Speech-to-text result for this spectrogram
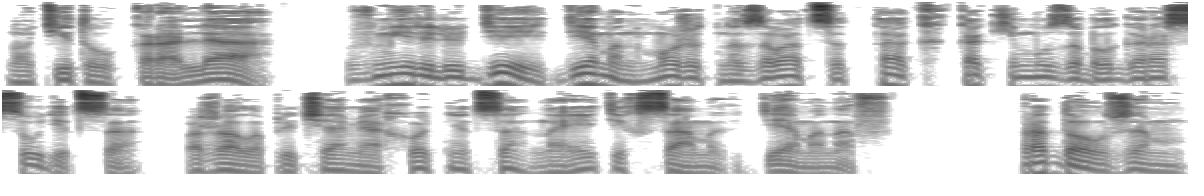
Но титул короля... В мире людей демон может называться так, как ему заблагорассудится, пожала плечами охотница на этих самых демонов. Продолжим.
